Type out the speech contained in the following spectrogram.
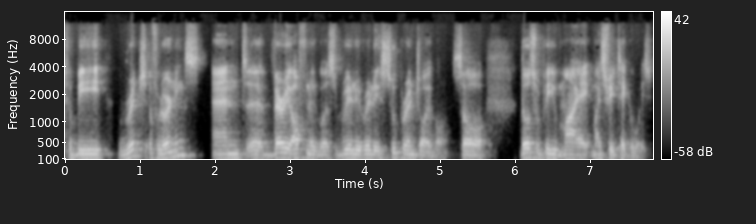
to be rich of learnings, and uh, very often it was really, really super enjoyable. So those would be my my three takeaways.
